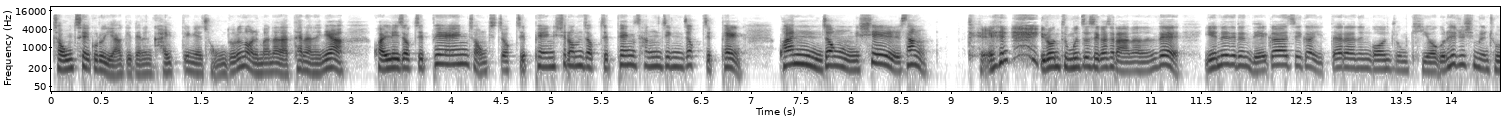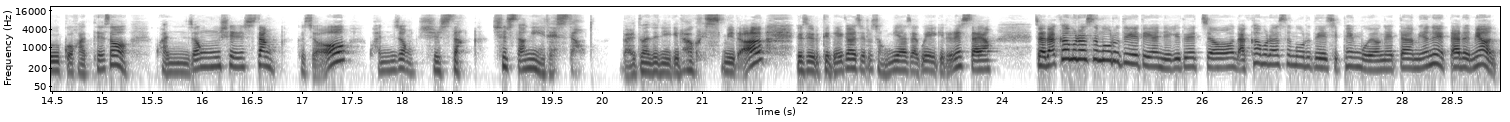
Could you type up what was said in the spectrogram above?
정책으로 이야기되는 갈등의 정도는 얼마나 나타나느냐, 관리적 집행, 정치적 집행, 실험적 집행, 상징적 집행, 관정, 실상, 네, 이런 두 문제 제가 잘 안 하는데 얘네들은 네 가지가 있다라는 건 좀 기억을 해주시면 좋을 것 같아서 관정실상 그죠? 관정실상 실상이 이랬어. 말도 안 되는 얘기를 하고 있습니다. 그래서 이렇게 네 가지로 정리하자고 얘기를 했어요. 자, 나카무라 스모르드에 대한 얘기도 했죠. 나카무라 스모르드의 집행 모형에 따르면, 따르면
